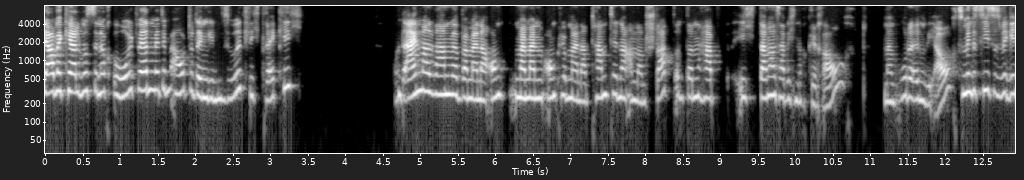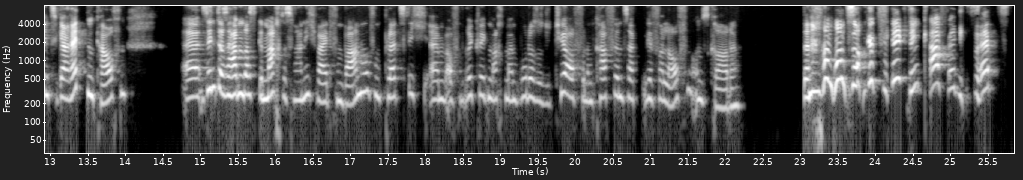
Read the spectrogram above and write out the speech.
Der arme Kerl musste noch geholt werden mit dem Auto, dem ging es wirklich dreckig. Und einmal waren wir bei, meiner On bei meinem Onkel und meiner Tante in einer anderen Stadt und dann habe ich, damals habe ich noch geraucht, mein Bruder irgendwie auch. Zumindest hieß es, wir gehen Zigaretten kaufen. Äh, sind das, haben das gemacht, das war nicht weit vom Bahnhof und plötzlich ähm, auf dem Rückweg macht mein Bruder so die Tür auf von einem Kaffee und sagt, wir verlaufen uns gerade. Dann haben wir uns so gepflegt den Kaffee gesetzt,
